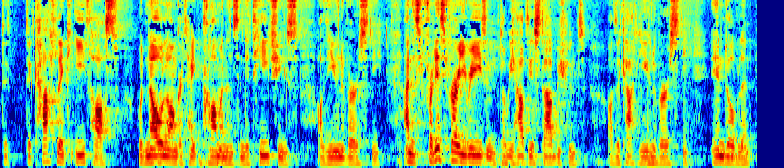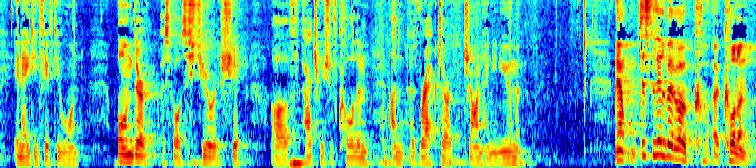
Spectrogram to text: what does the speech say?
the, the Catholic ethos would no longer take prominence in the teachings of the university. And it's for this very reason that we have the establishment of the Catholic University in Dublin in 1851, under, I suppose, the stewardship of Archbishop Cullen and as rector John Henry Newman. Now, just a little bit about uh, Cullen.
